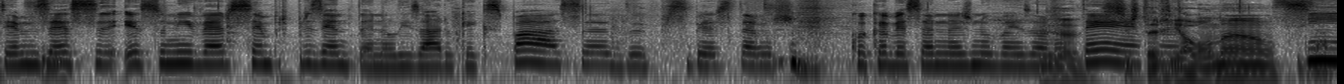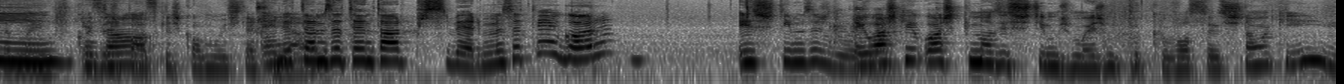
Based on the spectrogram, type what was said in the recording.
temos Sim. esse, esse universo sempre presente de analisar o que é que se passa de perceber se estamos com a cabeça nas nuvens ou na Exato. terra Se isto é real ou não. sim Exatamente. Coisas então básicas como isto é real. ainda estamos a tentar perceber mas até agora existimos as duas Eu não é? acho, que, eu acho que nós existimos mesmo porque vocês estão aqui.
